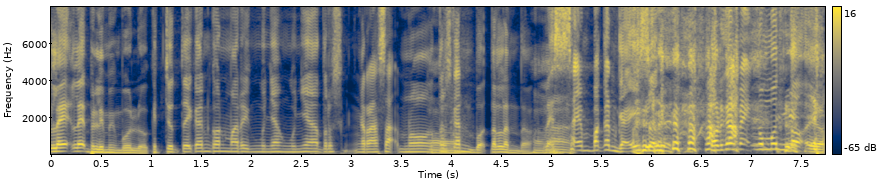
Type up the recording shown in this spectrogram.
lek lek blimbing bolu. Kecute kan kon mari ngunyah-ngunyah terus ngerasakno terus kan mbok telen to. Lek sempak kan gak iso. kon kan mek ngemut tok ya.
